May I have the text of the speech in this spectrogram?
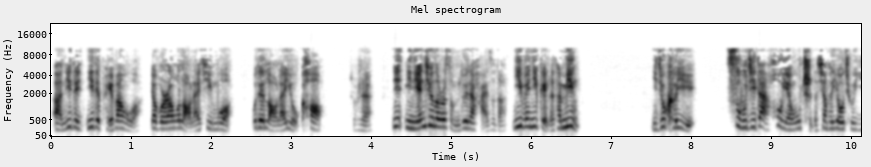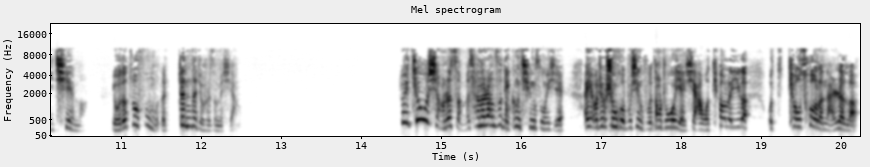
啊，你得你得陪伴我，要不然我老来寂寞，我得老来有靠，是不是？你你年轻的时候怎么对待孩子的？你以为你给了他命，你就可以肆无忌惮、厚颜无耻的向他要求一切吗？有的做父母的真的就是这么想，对，就想着怎么才能让自己更轻松一些。哎呀，我这个生活不幸福，当初我眼瞎，我挑了一个，我挑错了男人了，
